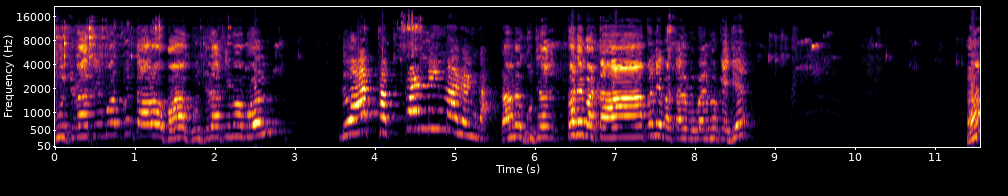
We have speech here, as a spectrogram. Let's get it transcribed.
ગુજરાતી બોલ કે તારો ભા ગુજરાતીમાં બોલ? दो हाथ थप्पड़ नहीं मारेगा તારે ગુજરાત કને બતા કને બતાવ્યું મોબાઈલમાં કહેજે હા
